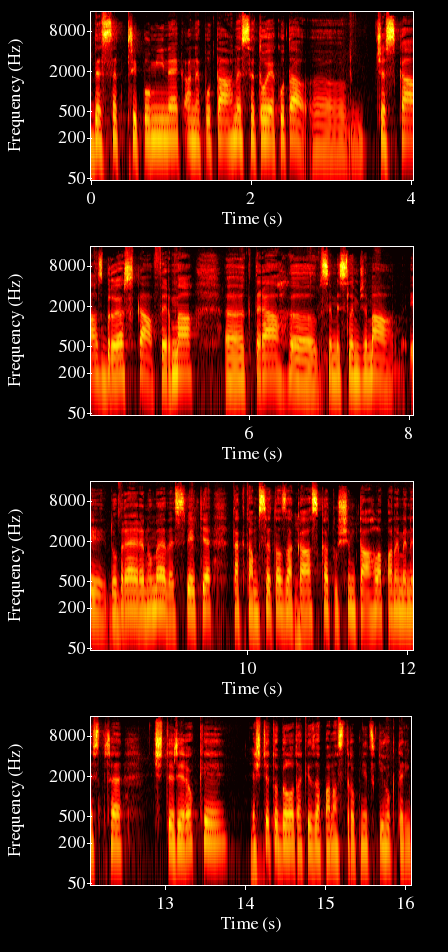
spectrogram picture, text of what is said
deset připomínek a nepotáhne se to jako ta eh, česká zbrojařská firma, eh, která eh, si myslím, že má i dobré renomé ve světě, tak tam se ta zakázka, tuším, táhla, pane ministře, čtyři roky, ještě to bylo taky za pana Stropnického, který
